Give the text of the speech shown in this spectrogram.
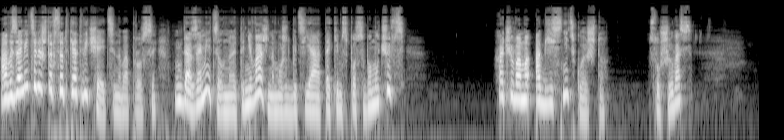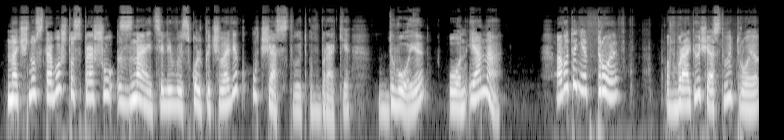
А вы заметили, что все-таки отвечаете на вопросы? Да, заметил, но это не важно. Может быть, я таким способом учусь. Хочу вам объяснить кое-что. Слушаю вас. Начну с того, что спрошу, знаете ли вы, сколько человек участвуют в браке? Двое, он и она. А вот и нет, трое. В браке участвуют трое.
